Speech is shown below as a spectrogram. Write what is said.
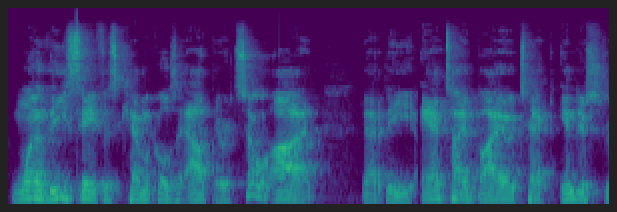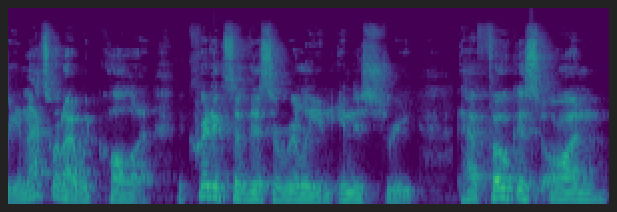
one of the safest chemicals out there. It's so odd that the anti-biotech industry, and that's what I would call it, the critics of this are really an industry, have focused on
